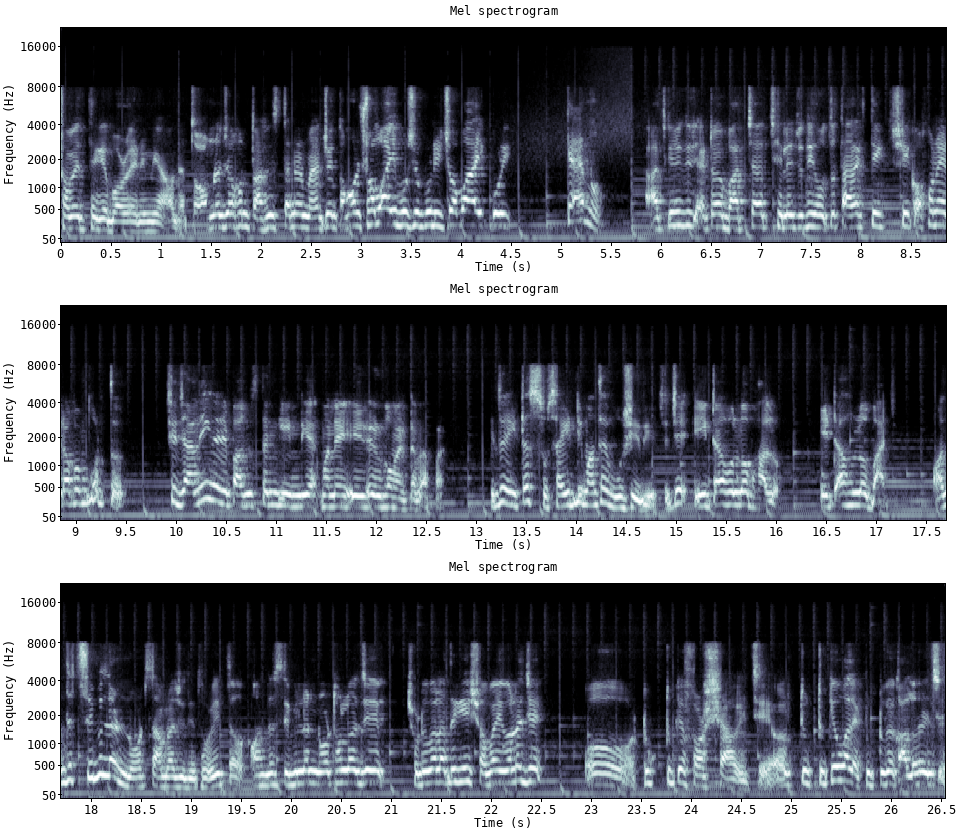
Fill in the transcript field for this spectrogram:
সবের থেকে বড় এনিমি আমাদের। তো আমরা যখন পাকিস্তানের ম্যাচ হয়, তখন সবাই বসে পড়ি, সবাই করি। কেন? আজকে যদি একটা বাচ্চা ছেলে যদি হতো, তার সে কখনো এরকম করতো? সে জানেই না যে পাকিস্তান কি ইন্ডিয়া মানে এরকম একটা ব্যাপার। কিন্তু এটা সোসাইটি মাথায় বসিয়ে দিয়েছে যে এটা হলো ভালো, এটা হলো বাজে। অন দ্য সিমিলার নোটস আমরা যদি ধরি, তো অন দ্য সিমিলার নোট হলো যে ছোটবেলা থেকেই সবাই বলে যে, ও, টুকটুকে ফর্সা হয়েছে, ও টুকটুকে বলে, টুকটুকে কালো হয়েছে।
